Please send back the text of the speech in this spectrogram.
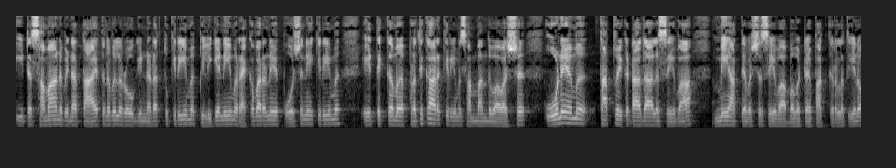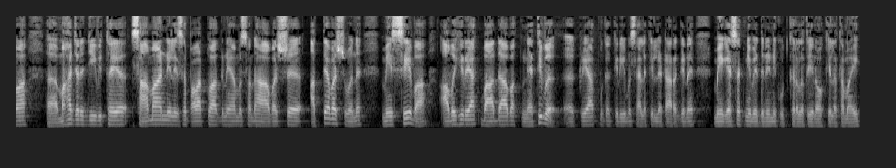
ඊට සමාන වෙනත් ආයතනවල රෝගීන් නඩත්තු මතු කිරීම පිළිගැනීම රැකවරණය පෝෂණය කිරීම ඒත් එක්කම ප්‍රතිකාර කිරීම සම්බන්ධව අවශ්‍ය ඕනෑම තත්ත්වයකට අදාළ සේවා මේ අත්‍යවශ්‍ය සේවා බවට පත් කරලා තියෙනවා මහජන ජීවිතය සාමාන්‍ය ලෙස පවත්වාගෙන යාම සඳහා අවශ්‍ය අත්‍යවශ්‍ය වන මේ සේවා අවහිරයක් බාධාවක් නැතිව ක්‍රියාත්මක කිරීම සැලකිල්ලට අරගෙන මේ ගැසට් නිවෙදන නිකුත් කරලා තියෙනවා කියලා තමයි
